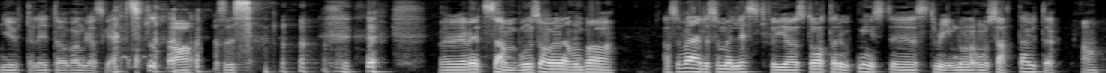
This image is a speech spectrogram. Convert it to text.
njuta lite av andras rädsla. Ja, precis. Men jag vet sambon sa ju det, hon bara Alltså vad är det som är läskigt? För jag startade upp min eh, stream då när hon satt där ute ja.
